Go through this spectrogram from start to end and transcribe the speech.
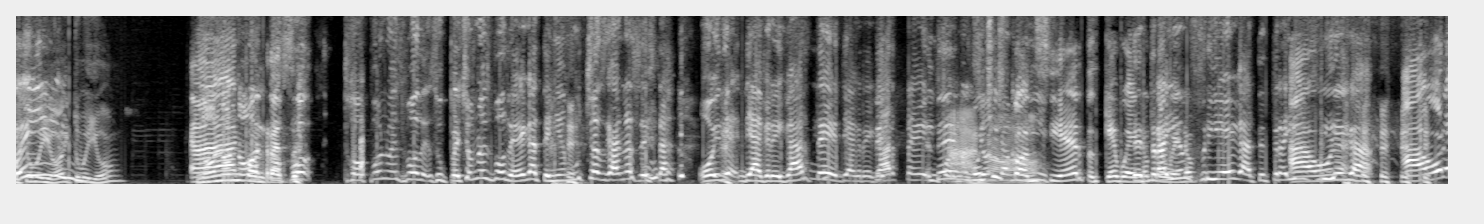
ahí tuve yo, ahí tuve yo. No, Ah, no, no, con razón. Topo no es bodega, su pecho no es bodega, tenía muchas ganas esta, hoy de, de agregarte, de agregarte De muchos Chamonix. conciertos, qué bueno, Te trae qué bueno. en friega, te trae en Ahora- friega. Ahora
